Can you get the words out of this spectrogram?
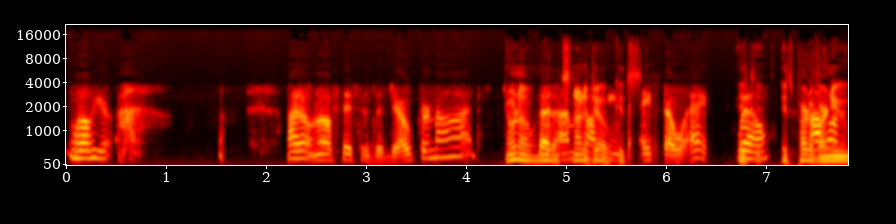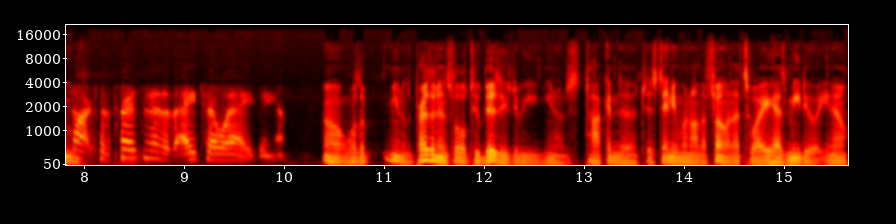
Well, you're. I don't know if this is a joke or not. Oh no, no, but it's I'm not a joke. It's HOA. Well, it's part of I our want new- to talk to the president of the HOA then. Oh well, the you know the president's a little too busy to be you know just talking to just anyone on the phone. That's why he has me do it. You know.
